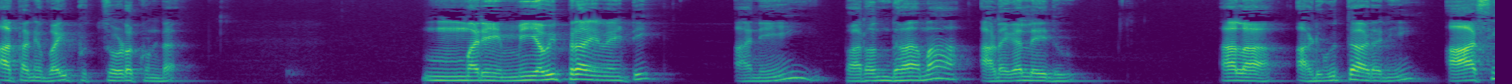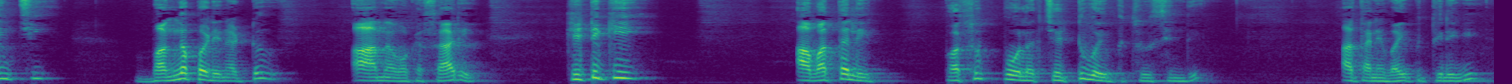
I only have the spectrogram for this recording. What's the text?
అతని వైపు చూడకుండా. మరి మీ అభిప్రాయం ఏంటి? అని పరంధామ అడగలేదు. అలా అడుగుతాడని ఆశించి భంగపడినట్టు ఆమె ఒకసారి కిటికీ అవతలి పసుప్పూల చెట్టు వైపు చూసింది. అతని వైపు తిరిగి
